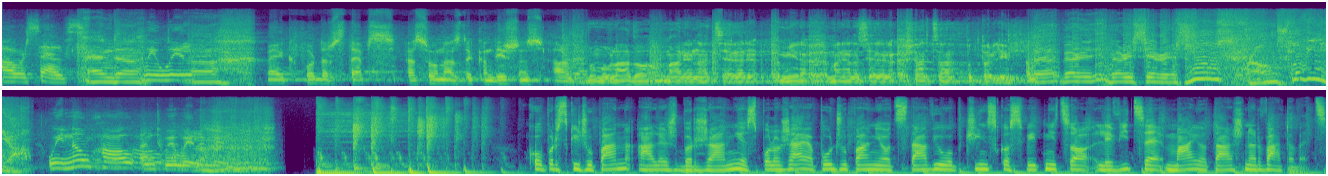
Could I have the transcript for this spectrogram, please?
naše. In bomo naredili nadaljnje korake, as soon as the conditions are. Bomo vlado Marjana Cererera Šarca podprli. Very, very serious. News from Slovenija. We know how and we will. Koperski župan Alež Bržan je z položaja podžupanja odstavil občinsko svetnico Levice Majo Tašner Vatovec.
